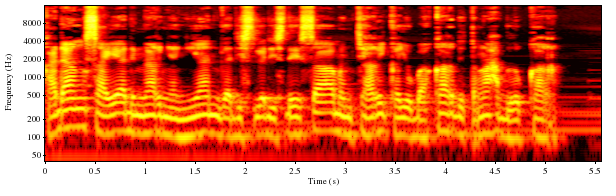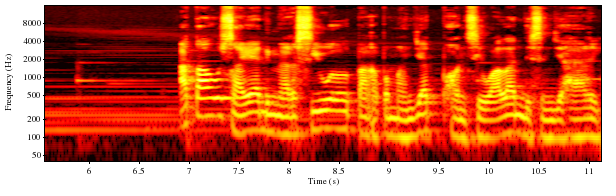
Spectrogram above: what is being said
Kadang saya dengar nyanyian gadis-gadis desa mencari kayu bakar di tengah belukar. Atau saya dengar siul para pemanjat pohon siwalan di senja hari.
